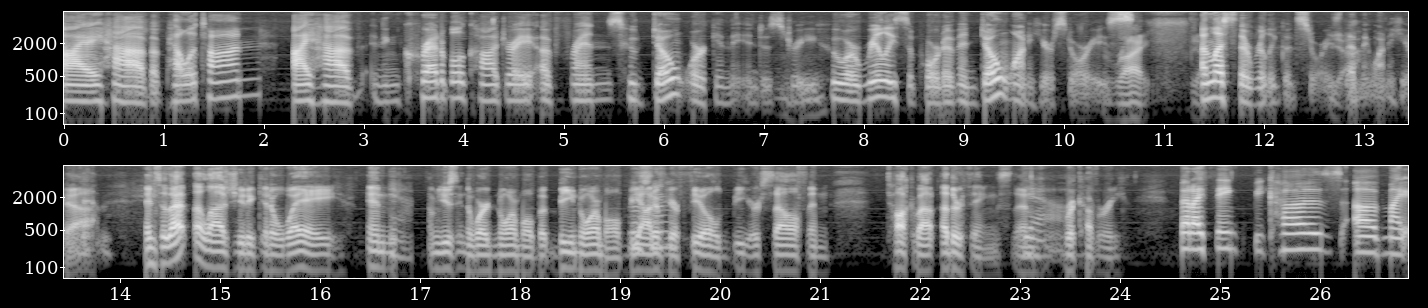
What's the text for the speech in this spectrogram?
I have a Peloton. I have an incredible cadre of friends who don't work in the industry, mm-hmm. who are really supportive and don't want to hear stories. Right. Yeah. Unless they're really good stories, Yeah. then they want to hear Yeah. them. And so that allows you to get away and Yeah. I'm using the word normal, but be normal, be out of Mhm. your field, be yourself and talk about other things than Yeah. recovery. But I think because of my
